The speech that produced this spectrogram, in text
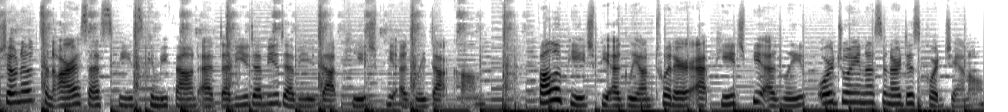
Show notes and RSS feeds can be found at www.phpugly.com. Follow PHP Ugly on Twitter at PHP Ugly or join us in our Discord channel.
